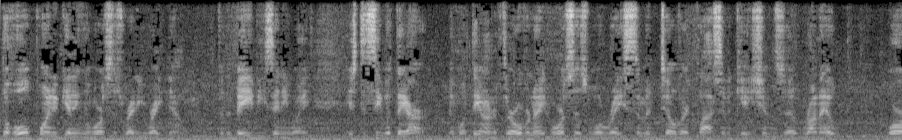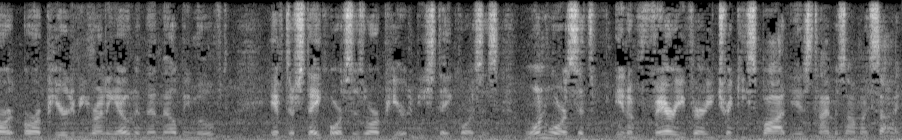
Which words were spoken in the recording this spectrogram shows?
the whole point of getting the horses ready right now, for the babies anyway, is to see what they are and what they aren't. If they're overnight horses, we'll race them until their classifications uh, run out or, or appear to be running out and then they'll be moved if they're stake horses or appear to be stake horses. One horse that's in a very, very tricky spot is Time is on My Side.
